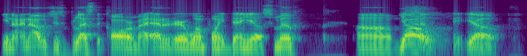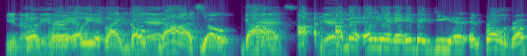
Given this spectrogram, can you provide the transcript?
you know, and I was just blessed to call her my editor at one point, Danielle Smith. Um, yo, yo, you know, El- I mean? her Elliot, like go yeah. gods, yo, gods. Yeah. I, yeah. I met Elliot at MBG and, and Pros, bro.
